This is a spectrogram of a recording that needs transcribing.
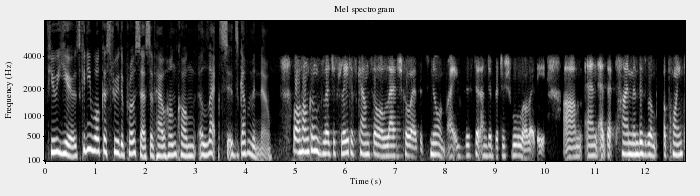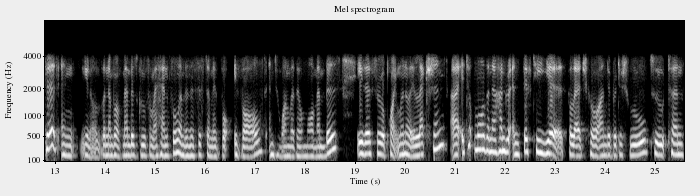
few years. Can you walk us through the process of how Hong Kong elects its government now? Well, Hong Kong's Legislative Council, or LegCo as it's known, right, existed under British rule already. Um, and at that time, members were appointed, and, you know, the number of members grew from a handful, and then the system evo- evolved into one where there were more members either through appointment or election. Uh, it took more than 150 years for LegCo under British rule to turn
